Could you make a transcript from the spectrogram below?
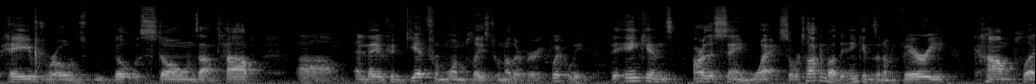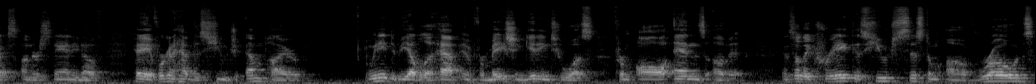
paved roads built with stones on top, um, and they could get from one place to another very quickly. The Incans are the same way. So we're talking about the Incans in a very complex understanding of, hey, if we're going to have this huge empire, we need to be able to have information getting to us from all ends of it. And so they create this huge system of roads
